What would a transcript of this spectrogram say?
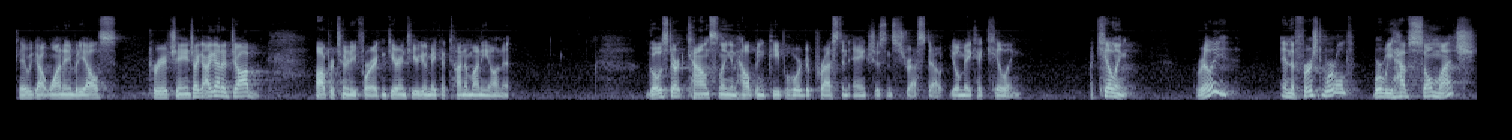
Okay, we got one. Anybody else? Career change? I, I got a job opportunity for you. I can guarantee you're going to make a ton of money on it. Go start counseling and helping people who are depressed and anxious and stressed out. You'll make a killing. A killing. Really? In the first world where we have so much?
